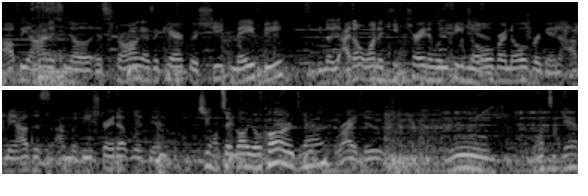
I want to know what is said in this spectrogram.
I'll be honest, you know, as strong as a character Sheik may be, you know, I don't want to keep trading with Peach Yeah. over and over again. I mean, I'll just, I'm going to be straight up with you. She gonna take all your cards, man. Right, dude. Ooh, once again,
